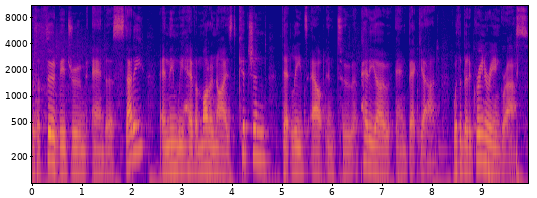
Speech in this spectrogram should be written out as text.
with a third bedroom and a study. And then we have a modernised kitchen that leads out into a patio and backyard with a bit of greenery and grass.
